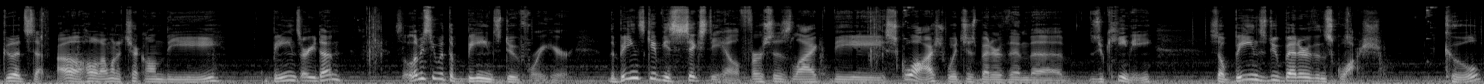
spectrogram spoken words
Good stuff. Oh, hold on. I want to check on the beans. Are you done? So let me see what the beans do for you here. The beans give you 60 health versus like the squash, which is better than the zucchini. So beans do better than squash. Cool.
